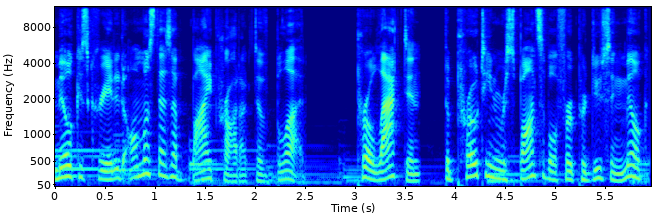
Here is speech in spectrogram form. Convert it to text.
Milk is created almost as a byproduct of blood. Prolactin, the protein responsible for producing milk,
